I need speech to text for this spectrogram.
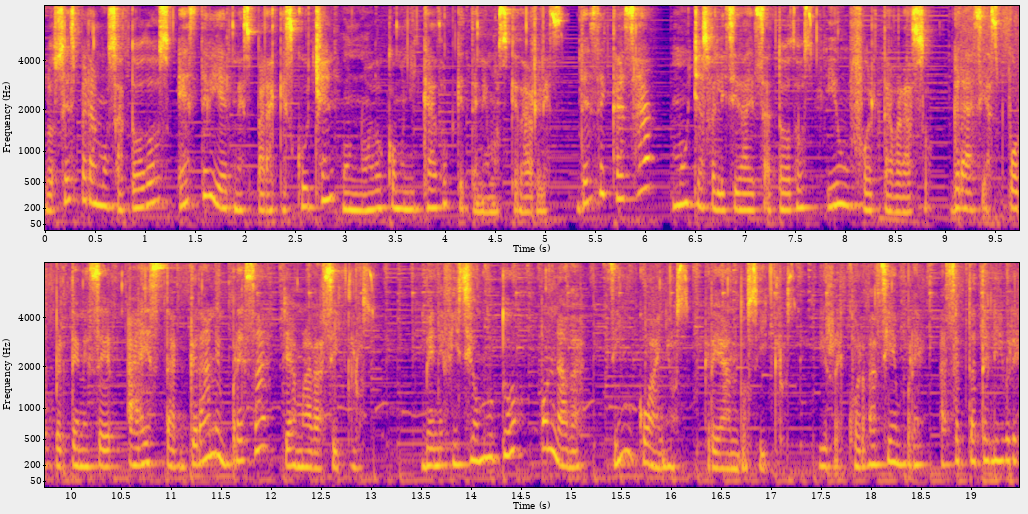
Los esperamos a todos este viernes para que escuchen un nuevo comunicado que tenemos que darles. Desde casa, muchas felicidades a todos y un fuerte abrazo. Gracias por pertenecer a esta gran empresa llamada Ciclos. Beneficio mutuo o nada, cinco años creando ciclos. Y recuerda siempre, acéptate libre.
